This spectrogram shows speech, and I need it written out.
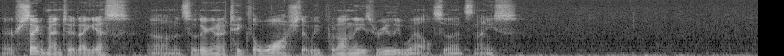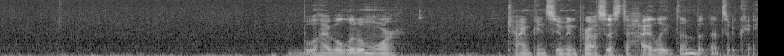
They're segmented, I guess. Um, and so they're going to take the wash that we put on these really well, so that's nice. We'll have a little more time consuming process to highlight them, but that's okay.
